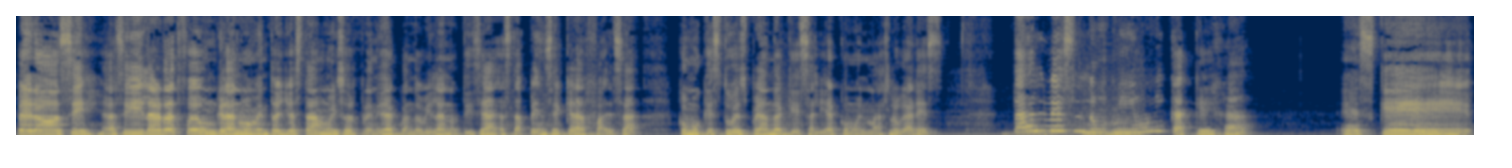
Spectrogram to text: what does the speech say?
pero sí, así, la verdad fue un gran momento. Yo estaba muy sorprendida cuando vi la noticia, hasta pensé que era falsa, como que estuve esperando a que salía como en más lugares. Tal vez mi única queja es que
